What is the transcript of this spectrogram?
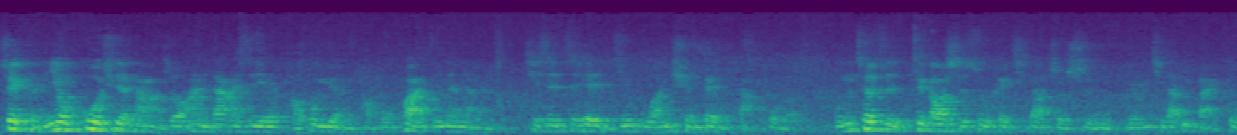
所以可能用过去的方法说啊，你大概是也跑不远、跑不快，等等等等。其实这些已经完全被我们打破了。我们车子最高时速可以骑到九十五，有人骑到一百多。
